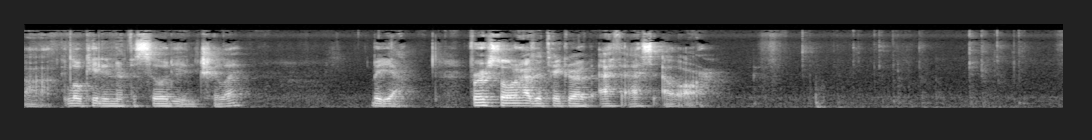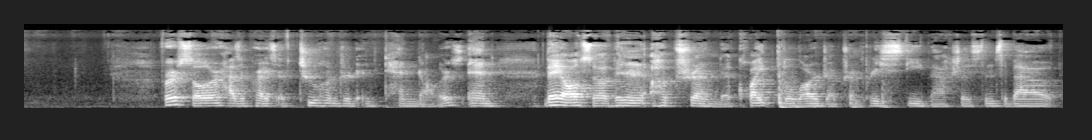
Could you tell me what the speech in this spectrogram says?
uh, located in a facility in Chile. But yeah, First Solar has a ticker of FSLR. First Solar has a price of $210, and they also have been in an uptrend, a quite the large uptrend, pretty steep actually, since about,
